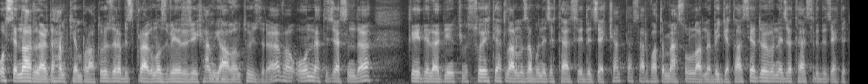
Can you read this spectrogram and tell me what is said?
O ssenarilərdə həm temperatur üzrə biz proqnoz veririk, həm yağıntı üzrə və onun nəticəsində qeyd elədiyim kimi su ehtiyatlarımıza bu necə təsir edəcək, kənd təsərrüfatı məhsullarına, vegetasiya dövrü necə təsir edəcəkdir,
